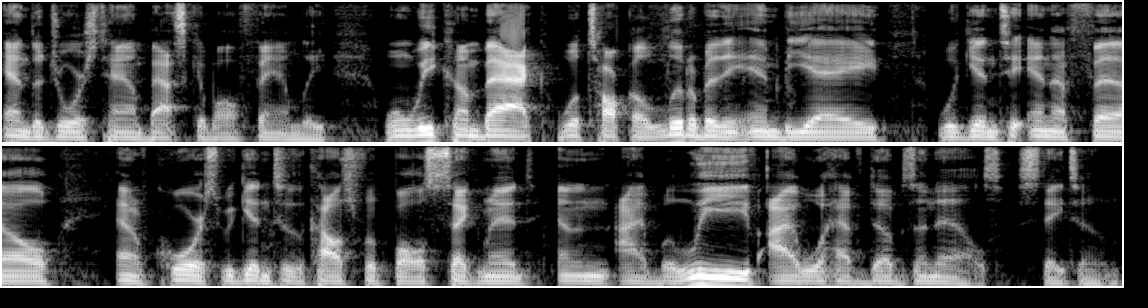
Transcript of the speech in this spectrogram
and the Georgetown basketball family. When we come back, we'll talk a little bit of NBA. We'll get into NFL and of course, we get into the college football segment, and I believe I will have dubs and L's. Stay tuned.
